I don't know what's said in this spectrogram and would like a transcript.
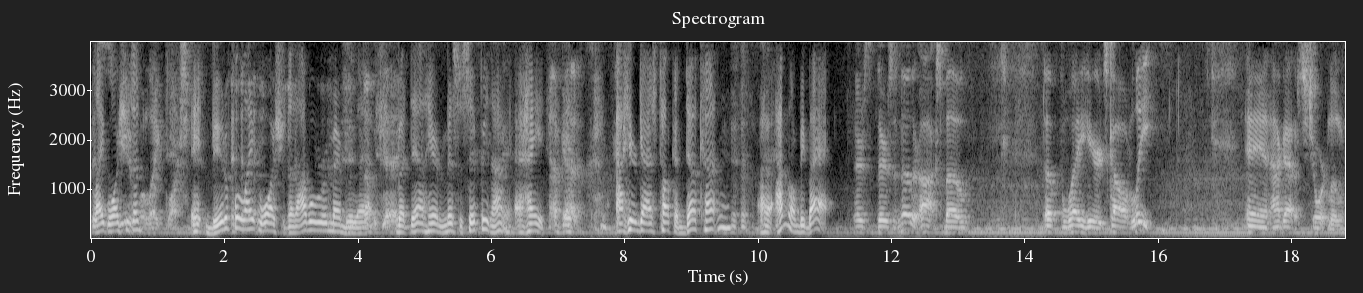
Yeah, Lake Washington? Beautiful Lake Washington. It, beautiful Lake Washington. I will remember that. Okay. But down here in Mississippi, and I, hey, I've got I hear guys talking duck hunting. Uh, I'm going to be back. There's there's another oxbow up the way here. It's called Lee. And I got a short little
